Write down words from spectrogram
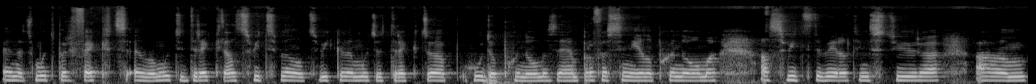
En het moet perfect. En we moeten direct, als we iets willen ontwikkelen, moet het direct goed opgenomen zijn, professioneel opgenomen. Als we iets de wereld insturen, um,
